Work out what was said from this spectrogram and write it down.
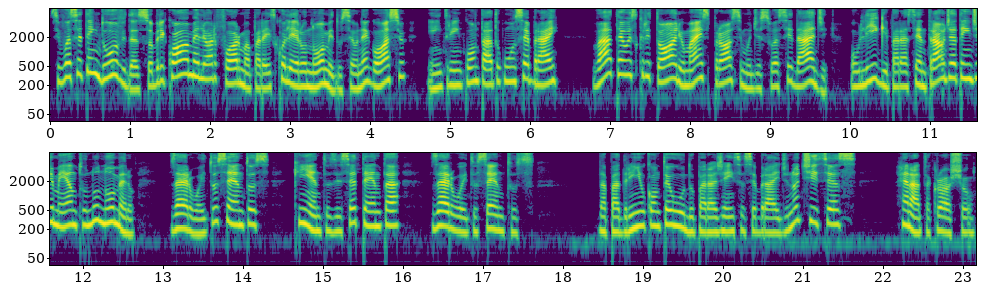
Se você tem dúvidas sobre qual a melhor forma para escolher o nome do seu negócio, entre em contato com o Sebrae. Vá até o escritório mais próximo de sua cidade ou ligue para a central de atendimento no número 0800 570 0800. Da Padrinho Conteúdo para a agência Sebrae de Notícias, Renata Kroschel.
